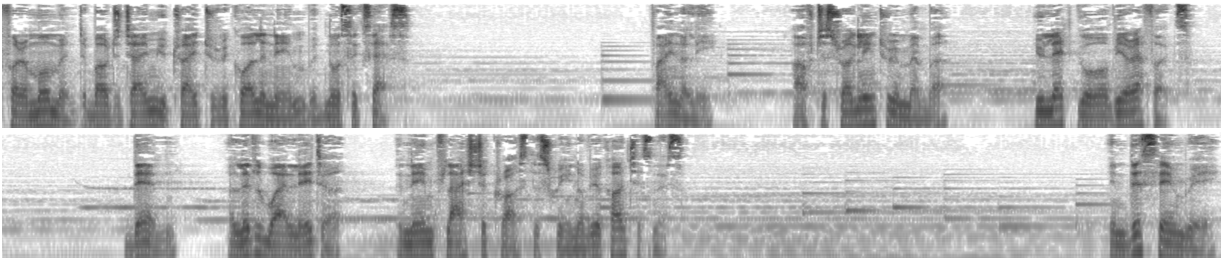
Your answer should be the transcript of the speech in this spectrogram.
for a moment about a time you tried to recall a name with no success. Finally, after struggling to remember, you let go of your efforts. Then, a little while later, the name flashed across the screen of your consciousness. In this same way,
